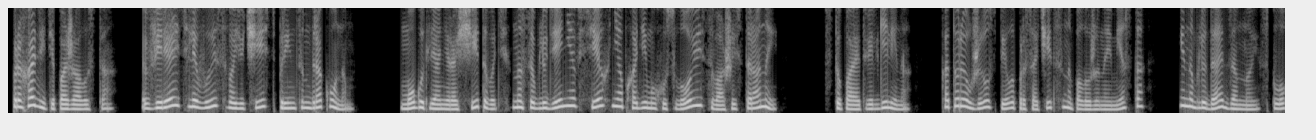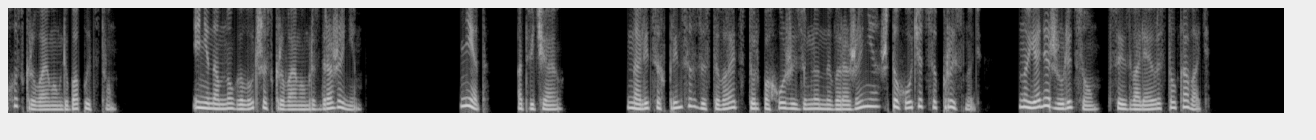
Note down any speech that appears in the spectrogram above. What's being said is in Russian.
Проходите, пожалуйста. Вверяете ли вы свою честь принцам-драконам? Могут ли они рассчитывать на соблюдение всех необходимых условий с вашей стороны? Вступает Вильгелина, которая уже успела просочиться на положенное место и наблюдает за мной с плохо скрываемым любопытством. И не намного лучше скрываемым раздражением. «Нет», — отвечаю. На лицах принцев застывает столь похожее изумленное выражение, что хочется прыснуть. Но я держу лицо, соизволяю растолковать.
